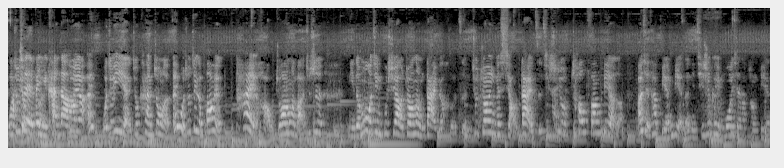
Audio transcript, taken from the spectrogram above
哇，就这也被你看到啊对？呀、哎，我就一眼就看中了，哎，我说这个包也太好装了吧，就是你的墨镜不需要装那么大一个盒子，你就装一个小袋子，其实就超方便了，而且它扁扁的，你其实可以摸一下它旁边，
